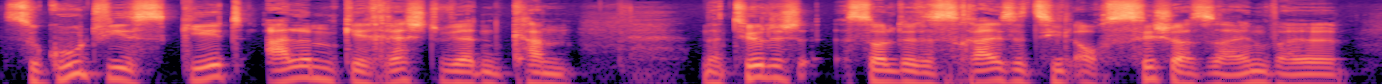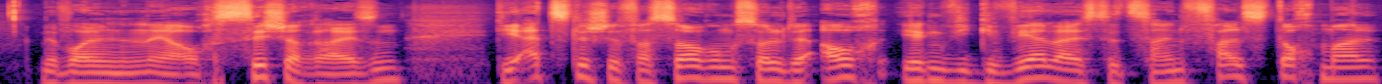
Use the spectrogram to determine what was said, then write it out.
so gut wie es geht allem gerecht werden kann. Natürlich sollte das Reiseziel auch sicher sein, weil wir wollen ja auch sicher reisen. Die ärztliche Versorgung sollte auch irgendwie gewährleistet sein. Falls doch mal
